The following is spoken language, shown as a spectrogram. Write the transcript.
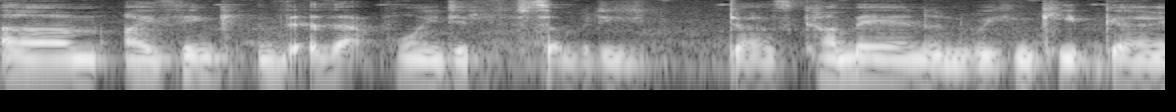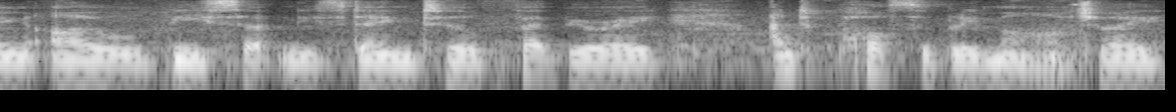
Um, I think th- at that point, if somebody does come in and we can keep going, I will be certainly staying till February and possibly March. I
